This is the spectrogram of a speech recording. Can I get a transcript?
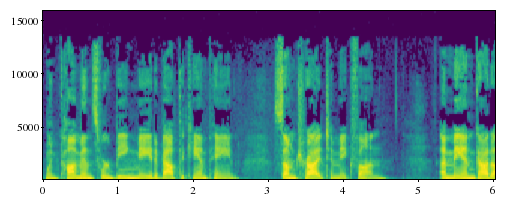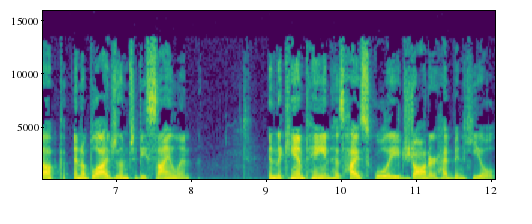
when comments were being made about the campaign, some tried to make fun. A man got up and obliged them to be silent. In the campaign, his high school age daughter had been healed.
